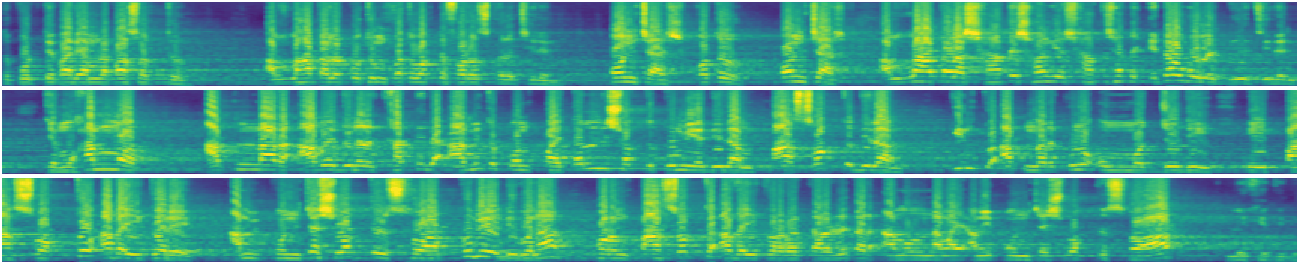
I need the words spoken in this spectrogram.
তো পড়তে পারি আমরা পাঁচ ওয়াক্ত? আল্লাহ তালা প্রথম কত ওয়াক্ত ফরজ করেছিলেন? পঞ্চাশ। কত? পঞ্চাশ। আল্লাহ তালা সাথে সঙ্গে, সাথে সাথে এটাও বলে দিয়েছিলেন যে, মুহাম্মদ, আপনার আবেদনের খাতিরে আমি তো পঁয়তাল্লিশ শক্ত কমিয়ে দিলাম, পাঁচ শক্ত দিলাম। কিন্তু আপনার কোনো উম্মত যদি এই পাঁচ রক্ত আদায় করে, আমি পঞ্চাশ রক্তের সব কমিয়ে দিব না, বরং পাঁচ রক্ত আদায় করার কারণে তার আমল নামায় আমি পঞ্চাশ রক্তের সব লিখে দিব।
